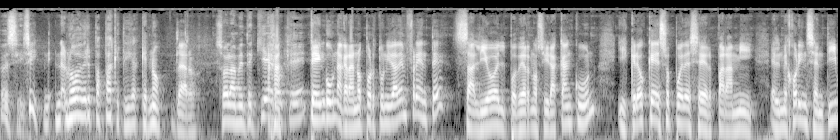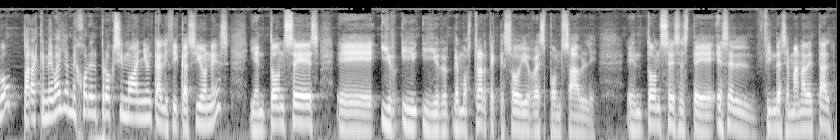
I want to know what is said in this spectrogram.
Pues sí. Sí, no, no va a haber papá que te diga que no. Claro. Solamente quiero Ajá, que... Tengo una gran oportunidad enfrente, salió el podernos ir a Cancún y creo que eso puede ser para mí el mejor incentivo para que me vaya mejor el próximo año en calificaciones y entonces eh, ir, y- y demostrarte que soy responsable. Entonces, este es el fin de semana de tal.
